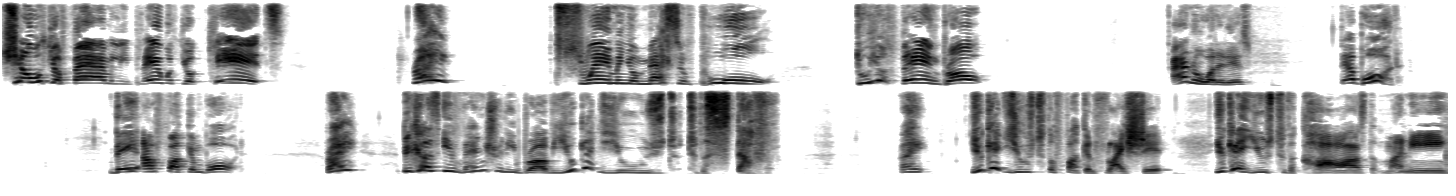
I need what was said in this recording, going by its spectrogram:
Chill with your family, play with your kids. Right? Swim in your massive pool. Do your thing, bro. I know what it is. They're bored. They are fucking bored. Right? Because eventually, bruv, you get used to the stuff. Right? You get used to the fucking fly shit. You get used to the cars, the money.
